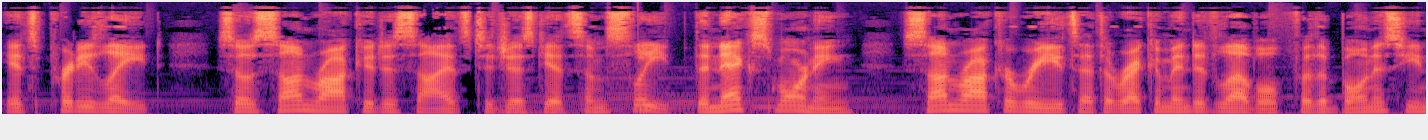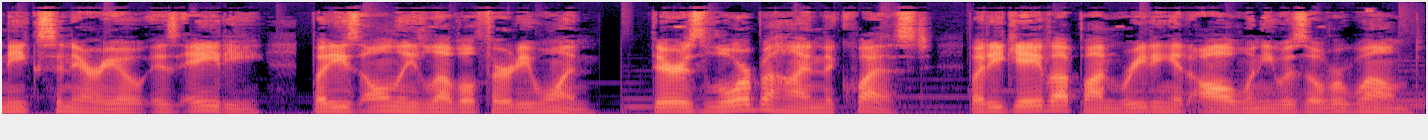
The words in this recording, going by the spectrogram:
It's pretty late, so Sunraku decides to just get some sleep. The next morning, Sunraku reads at the recommended level for the bonus unique scenario is 80, but he's only level 31. There is lore behind the quest, but he gave up on reading it all when he was overwhelmed.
